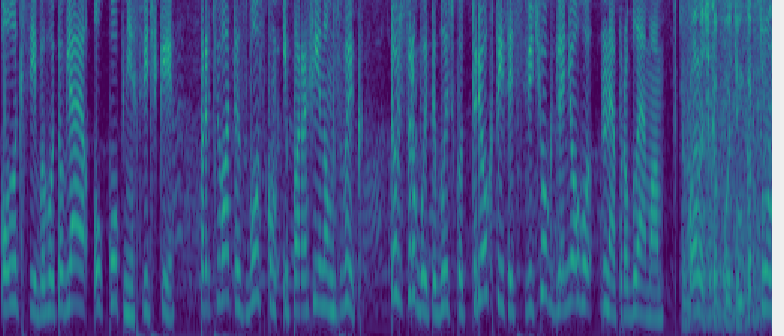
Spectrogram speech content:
Олексій виготовляє окопні свічки. Працювати з воском і парафіном звик. Тож зробити близько трьох тисяч свічок для нього не проблема. Баночка, потім картон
